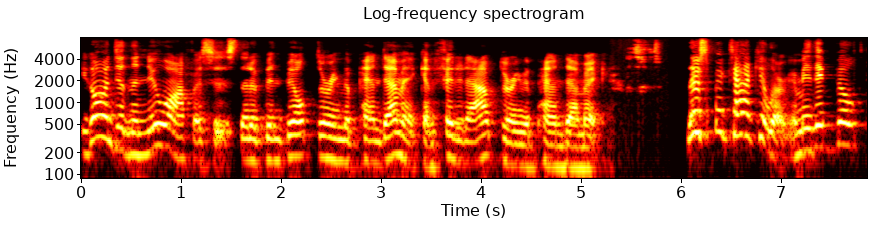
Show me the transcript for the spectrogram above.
You go into the new offices that have been built during the pandemic and fitted out during the pandemic. They're spectacular. I mean, they've built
